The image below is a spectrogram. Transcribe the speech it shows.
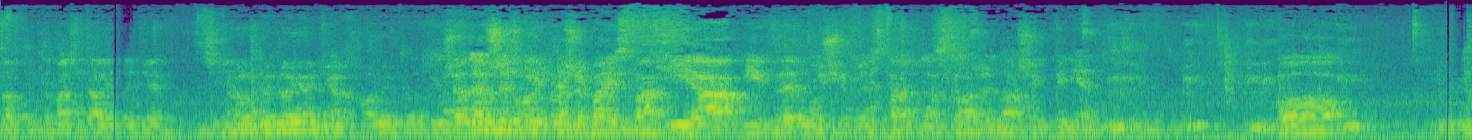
co w tym temacie dalej będzie zczynione. Przede wszystkim, proszę Państwa, i ja, i Wy musimy stać na straży naszych pieniędzy. Bo mm,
